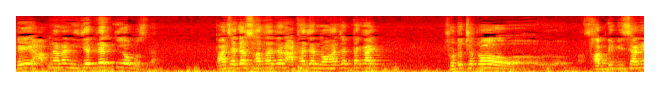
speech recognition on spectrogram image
কে? আপনারা নিজেদের কি অবস্থা? পাঁচ হাজার, সাত হাজার, আট হাজার, ন হাজার টাকায় ছোট ছোট সাব ডিভিশনে,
